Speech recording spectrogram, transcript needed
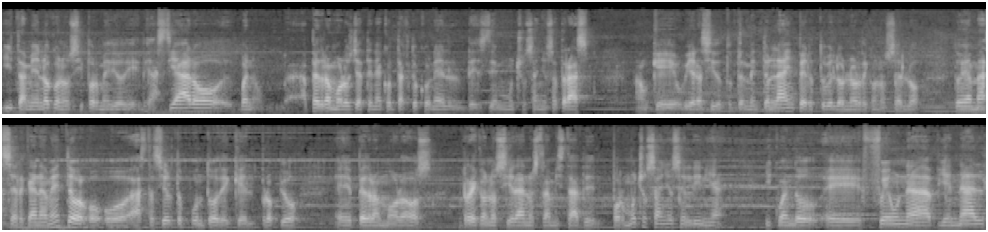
y también lo conocí por medio de, de Astiaro, bueno, a Pedro Amorós ya tenía contacto con él desde muchos años atrás aunque hubiera sido totalmente online, pero tuve el honor de conocerlo todavía más cercanamente o, hasta cierto punto de que el propio eh, Pedro Amorós reconociera nuestra amistad por muchos años en línea y cuando eh, fue una bienal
